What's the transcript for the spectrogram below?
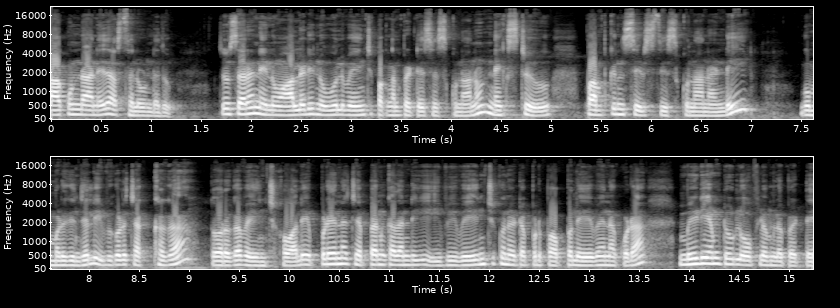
రాకుండా అనేది అస్సలు ఉండదు. చూసారా నేను ఆల్రెడీ నువ్వులు వేయించి పక్కన పెట్టేసేసుకున్నాను. నెక్స్ట్ పంప్కిన్ సీడ్స్ తీసుకున్నానండి. గుమ్మడి గింజలు ఇవి కూడా చక్కగా త్వరగా వేయించుకోవాలి. ఎప్పుడైనా చెప్పాను కదండి ఇవి వేయించుకునేటప్పుడు పప్పులు ఏవైనా కూడా మీడియం టు లో ఫ్లేమ్లో పెట్టి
